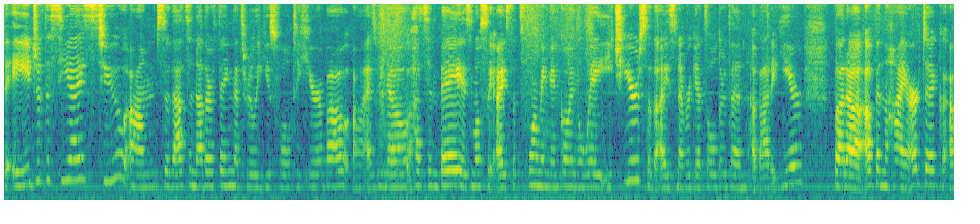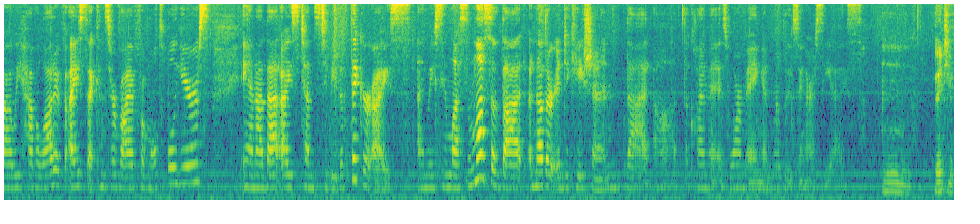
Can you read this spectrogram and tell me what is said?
the age of the sea ice too. Um, so that's another thing that's really useful to hear about. Uh, as we know, Hudson Bay is mostly ice that's forming and going away each year, so the ice never gets older than about a year. But uh, up in the high Arctic, uh, we have a lot of ice that can survive for multiple years. And uh, that ice tends to be the thicker ice, and we've seen less and less of that. Another indication that uh, the climate is warming and we're losing our sea ice. Mm, thank you.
